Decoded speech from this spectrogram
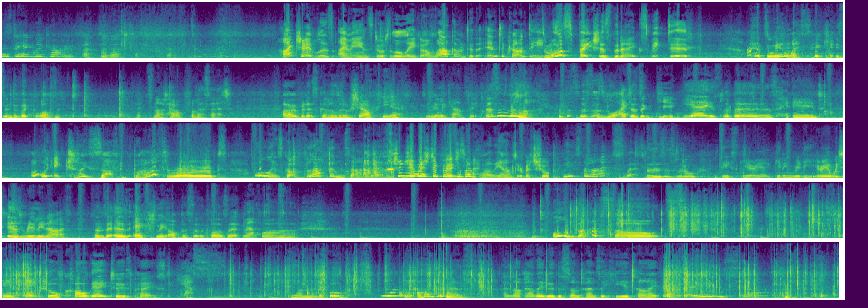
Where's to hang my coat? Hi travellers, I'm Anne's daughter Lalika and welcome to the Interconti. It's more spacious than I expected. Let's wheel my suitcase into the closet. That's not helpful, is it? Oh, but it's got a little shelf here. You really can't see. This is the light. This is as light as it gets. Yay, slippers. And, oh, actually soft bathrobes. Oh, it's got fluff inside it. Should you wish to purchase one? Well, the arms are a bit short. Where's the light switch? So there's this little desk area, getting ready area, which is really nice since it is actually opposite the closet. Mouthwash. Oh, bath salts. And actual Colgate toothpaste. Yes. Wonderful. Wonderful. Oh my goodness. I love how they do this sometimes. A hair tie.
